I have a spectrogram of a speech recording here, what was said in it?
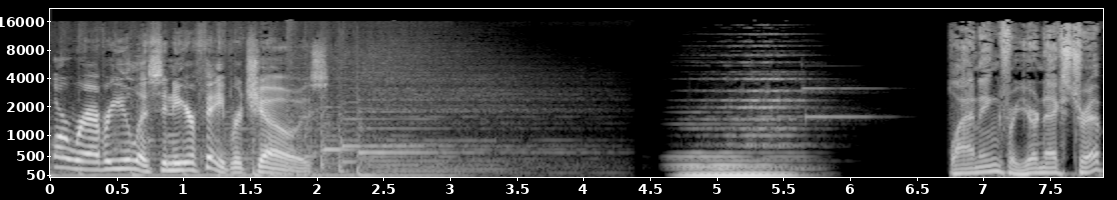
or wherever you listen to your favorite shows. Planning for your next trip?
